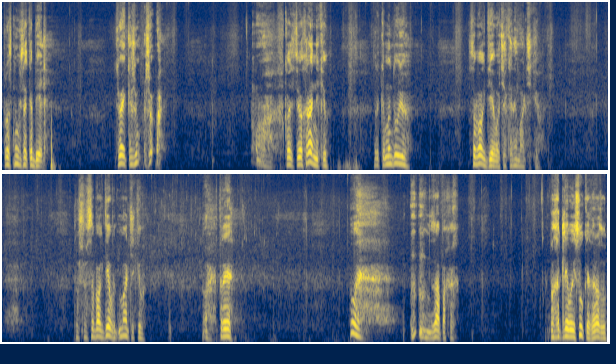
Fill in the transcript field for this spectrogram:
Проснувся кабель. Що я кажу, що в качестві охранників рекомендую собак девочек, а не мальчиків. То що собак дев... мальчиків о, при ой, запахах похотливої суки зразу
